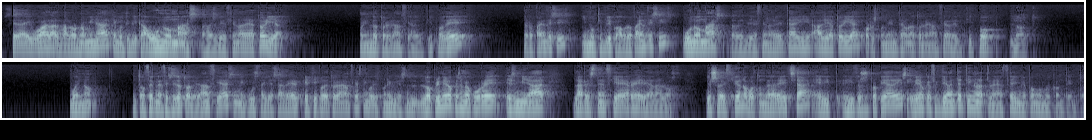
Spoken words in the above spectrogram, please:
será igual al valor nominal que multiplica 1 más la desviación aleatoria poniendo tolerancia del tipo D, cierro paréntesis, y multiplico, abro paréntesis, 1 más la desviación aleatoria correspondiente a una tolerancia del tipo LOT. Bueno, entonces necesito tolerancias y me gustaría saber qué tipo de tolerancias tengo disponibles. Lo primero que se me ocurre es mirar la resistencia R de analog. Yo selecciono botón de la derecha, edito sus propiedades y veo que efectivamente tiene una tolerancia y me pongo muy contento.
